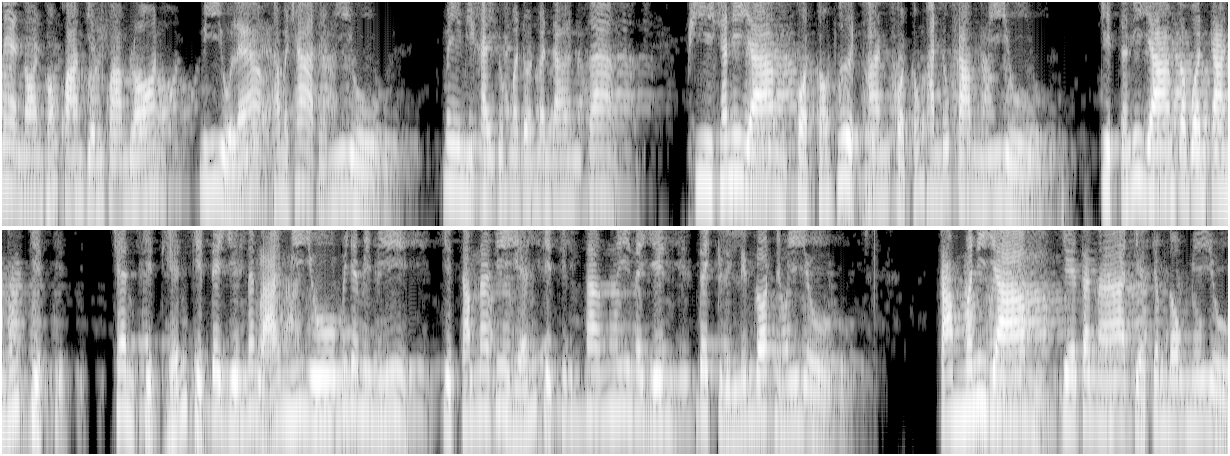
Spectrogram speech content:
แน่นอนของความเย็นความร้อน มีอยู่แล้วธรรมชาติเนี่ยมีอยู่ ไม่มีใครลงมาดนบันดาลสร้าง พีชนิยามกฎของพืชพันธุ์กฎของพันธุกรรมมีอยู่ จิตนิยามกระบวนการของจิต เช่นจิตเห็นจิตได้ยินทั้งหลายมีอยู่ ไม่ใช่ไม่มี จิตทำหน้าที่เห็นจิตที่ทำนี่ได้ยิน ได้กลิ่นลิ้มรสเนี่ยมีอยู่ กรรมนิยาม เจตนาเจตจำนงมีอยู่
